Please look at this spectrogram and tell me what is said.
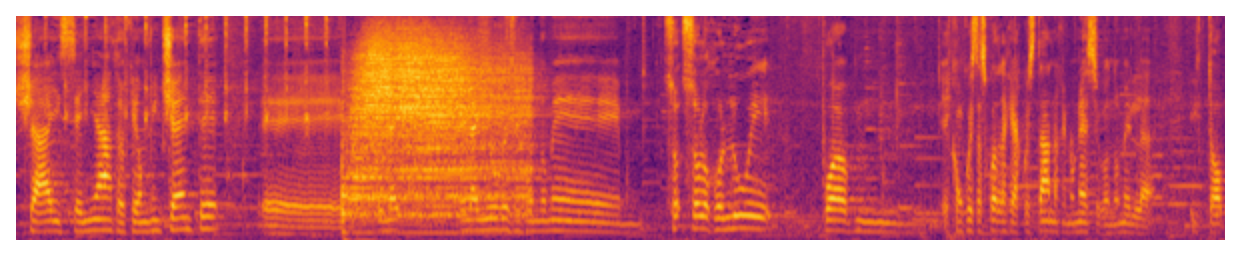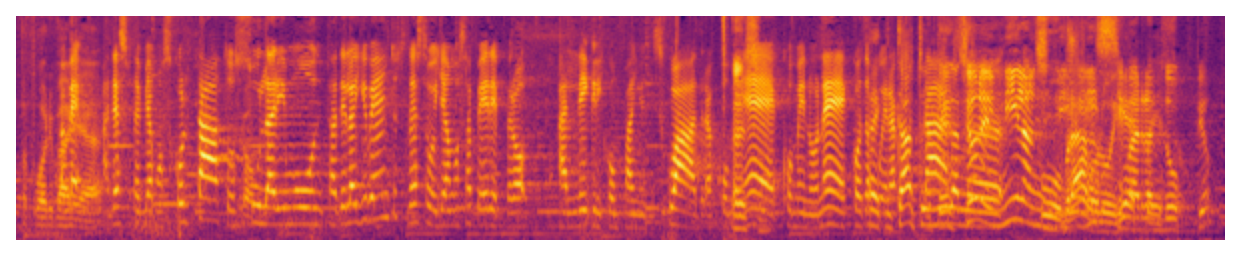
ci ha insegnato che è un vincente eh, e, la, e, la, Juve secondo me so, solo con lui può, mh, e con questa squadra che ha quest'anno, che non è secondo me il, il top, può arrivare Vabbè, a... Adesso ti abbiamo ascoltato però. sulla rimonta della Juventus, adesso vogliamo sapere però Allegri compagno di squadra, come eh, è, sì. come non è, cosa eh, puoi raccontare. Attenzione il Milan, uh, bravo lui, il raddoppio.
